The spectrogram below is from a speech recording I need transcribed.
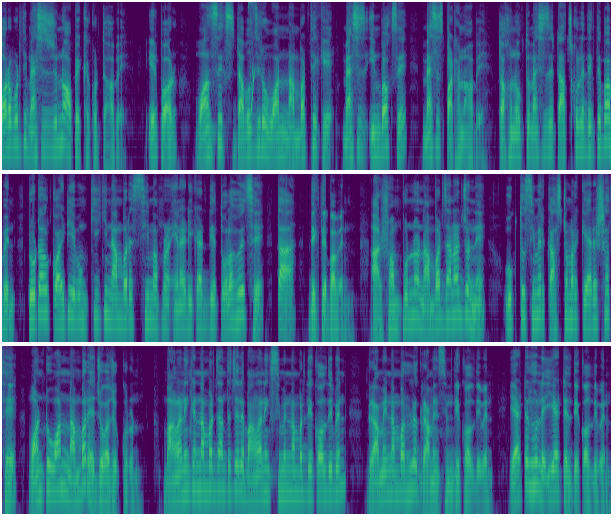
পরবর্তী মেসেজের জন্য অপেক্ষা করতে হবে। এরপর one six double zero one number থেকে মেসেজ ইনবক্সে মেসেজ পাঠানো হবে। তখন উক্ত মেসেজে টাচ করলে দেখতে পাবেন টোটাল কয়টি এবং কি কি নাম্বারের সিম আপনার এনআইডি কার্ড দিয়ে তোলা হয়েছে তা দেখতে পাবেন। আর সম্পূর্ণ নাম্বার জানার জন্য উক্ত সিমের কাস্টমার কেয়ারের সাথে ওয়ান টু ওয়ান নাম্বারে যোগাযোগ করুন। বাংলালিংকের নাম্বার জানতে চাইলে বাংলালিঙ্ক সিমের নাম্বার দিয়ে কল দিবেন, গ্রামের নাম্বার হলে গ্রামীণ সিম দিয়ে কল দিবেন, এয়ারটেল হলে এয়ারটেল দিয়ে কল দিবেন।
